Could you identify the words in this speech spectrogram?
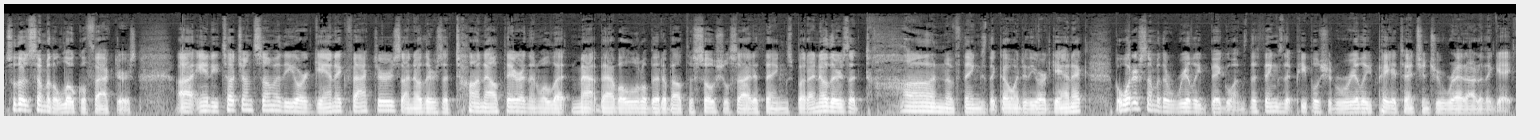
So those are some of the local factors. Uh, Andy, touch on some of the organic factors. I know there's a ton out there, and then we'll let Matt babble a little bit about the social side of things. But I know there's a ton of things that go into the organic. But what are some of the really big ones? The things that people should really pay attention to right out of the gate?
